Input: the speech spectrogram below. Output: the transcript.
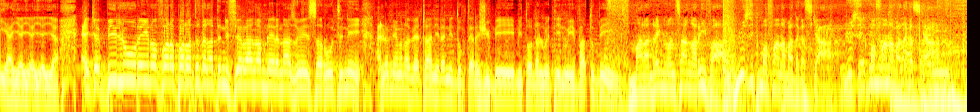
yayaaaya aky abilo regninao faraparanteta agnatin'ny fiaragna amleranazy oe sarotiny aleoa miagnanao avy atrany irany docteur jube mitondra anyloateny hoe vato be iz marandragny mantsagna ariva muzike mafana madagasikara musik mafana madagasikara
